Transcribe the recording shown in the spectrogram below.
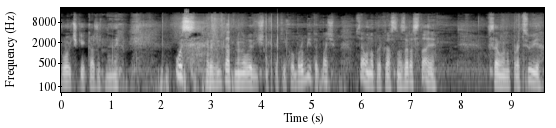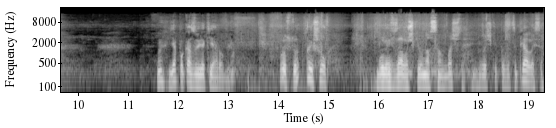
вовчки кажуть на них. Ось результат минулорічних таких обробіток. Бачимо, все воно прекрасно заростає, все воно працює. Ну, я показую, як я роблю. Просто прийшов, були залишки у нас, бачите, гілочки позацеплялися.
